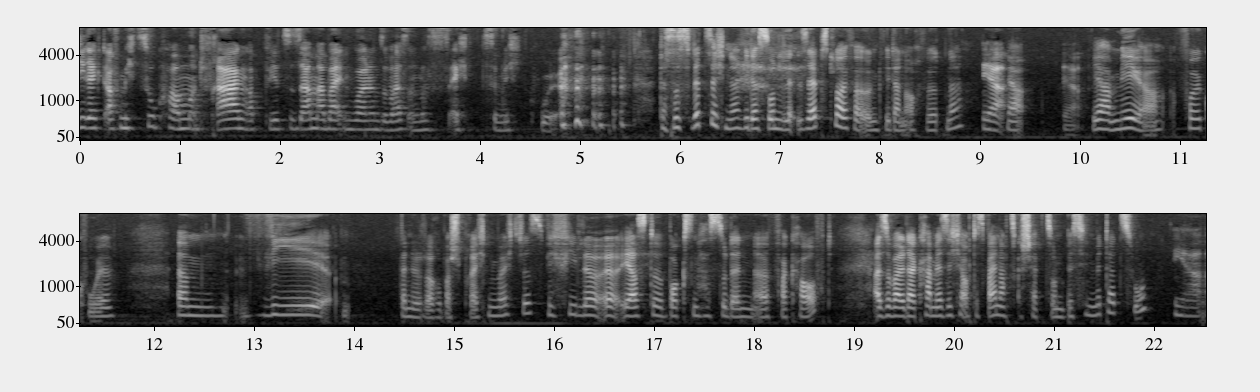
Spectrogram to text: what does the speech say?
direkt auf mich zukommen und fragen, ob wir zusammenarbeiten wollen und sowas. Und das ist echt ziemlich cool. das ist witzig, ne? Wie das so ein Selbstläufer irgendwie dann auch wird, ne? Ja. Ja, ja. ja mega. Voll cool. Ähm, wie wenn du darüber sprechen möchtest. Wie viele äh, erste Boxen hast du denn äh, verkauft? Also, weil da kam ja sicher auch das Weihnachtsgeschäft so ein bisschen mit dazu. Ja,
